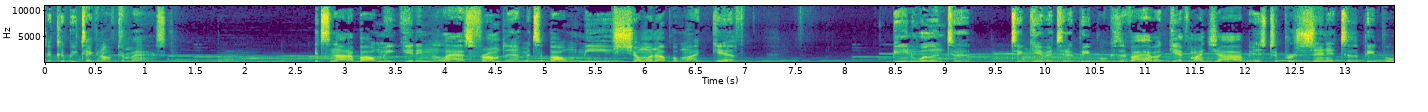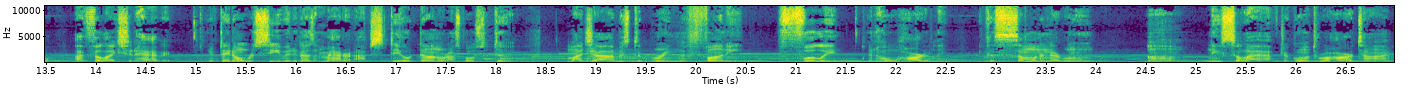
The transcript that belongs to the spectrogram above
that could be taking off their mask. It's not about me getting the last from them, it's about me showing up with my gift, being willing to to give it to the people. Because if I have a gift, my job is to present it to the people I feel like should have it. If they don't receive it, it doesn't matter. I've still done what I'm supposed to do. My job is to bring the funny fully and wholeheartedly because someone in that room um, needs to laugh. They're going through a hard time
